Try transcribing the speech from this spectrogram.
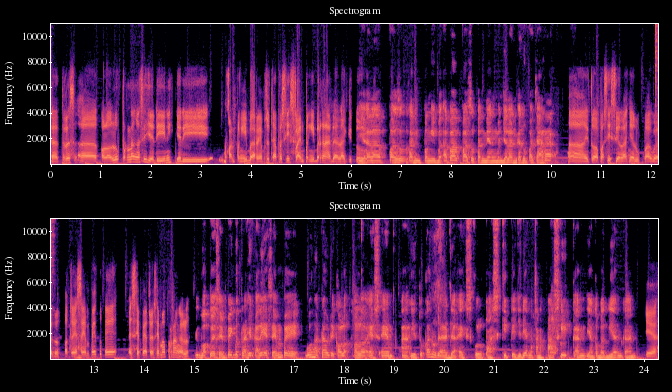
Uh, terus uh, kalau lu pernah gak sih jadi ini jadi bukan pengibar ya? Maksudnya apa sih? Selain pengibar kan ada lagi tuh. Iyalah pasukan pengibar apa pasukan yang menjalankan upacara. Ah itu apa sih istilahnya? Lupa gue tuh. Waktu SMP tuh kayak SMP atau SMA pernah nggak lo waktu SMP gue terakhir kali SMP gue nggak tahu deh kalau kalau SMA itu kan udah ada ekskul paskip ya. Jadi anak-anak paskip kan yang kebagian kan. Iya. Yeah.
